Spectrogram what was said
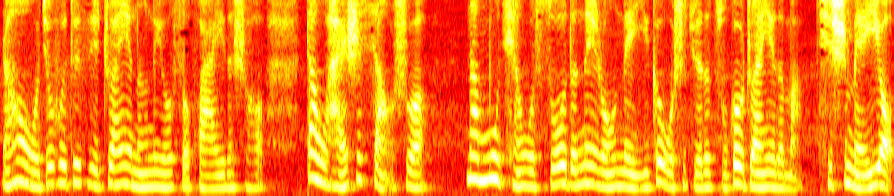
然后我就会对自己专业能力有所怀疑的时候。但我还是想说。那目前我所有的内容哪一个我是觉得足够专业的吗？其实没有，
